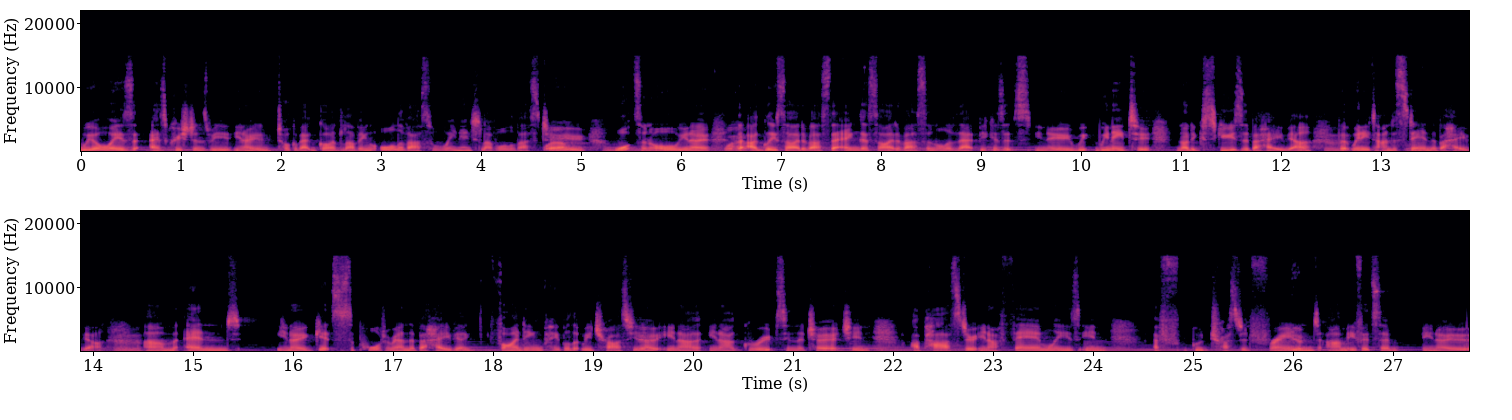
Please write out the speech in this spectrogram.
we always, as Christians, we you know talk about God loving all of us. Well, we need to love all of us too, Wow. warts and all. You know, Wow. the ugly side of us, the anger side of us, and all of that. Because it's you know we, we need to not excuse the behaviour, Mm. but we need to understand the behaviour, um, and you know get support around the behaviour. Finding people that we trust. You know, in our in our groups in the church, in our pastor, in our families, in a f- good trusted friend, um, if it's a you know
